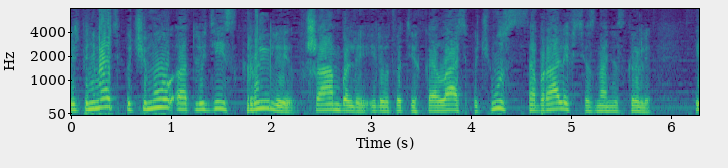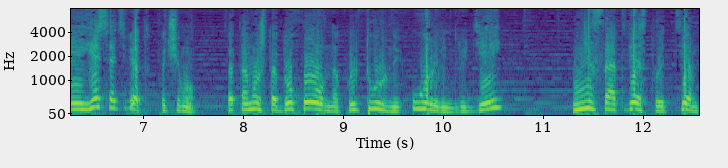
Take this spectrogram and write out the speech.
Есть, понимаете, почему от людей скрыли в Шамбале или вот в этих Кайласе, почему собрали все знания, скрыли? И есть ответ, почему? Потому что духовно-культурный уровень людей не соответствует тем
